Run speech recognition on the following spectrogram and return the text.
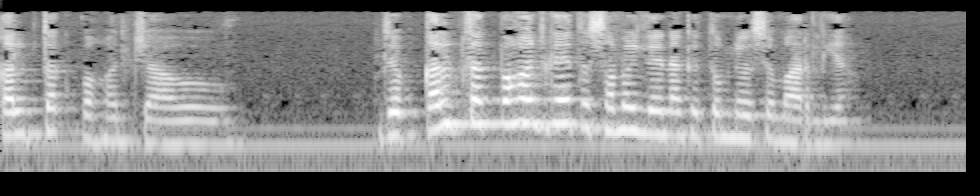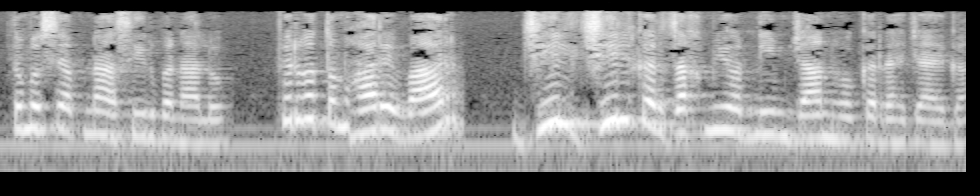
قلب تک پہنچ جاؤ۔ جب قلب تک پہنچ گئے تو سمجھ لینا کہ تم نے اسے مار لیا۔ تم اسے اپنا اسیر بنا لو۔ پھر وہ تمہارے وار جھیل جھیل کر زخمی اور نیم جان ہو کر رہ جائے گا۔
